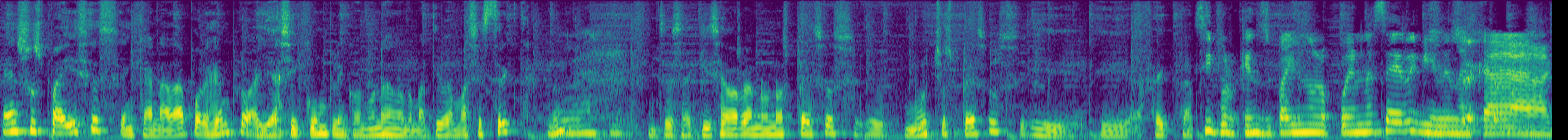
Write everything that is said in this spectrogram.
en sus países, en Canadá por ejemplo, allá sí cumplen con una normativa más estricta. Entonces aquí se ahorran unos pesos, muchos pesos y, afectan. Sí, porque en su país no lo pueden hacer y vienen acá.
